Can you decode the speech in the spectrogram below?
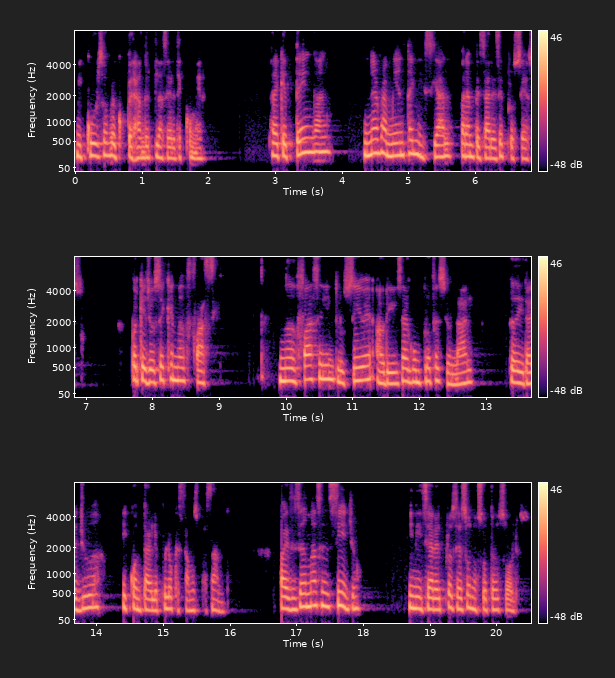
mi curso Recuperando el Placer de Comer, para que tengan una herramienta inicial para empezar ese proceso, porque yo sé que no es fácil. No es fácil inclusive abrirse a algún profesional, pedir ayuda y contarle por lo que estamos pasando. A veces es más sencillo iniciar el proceso nosotros solos.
